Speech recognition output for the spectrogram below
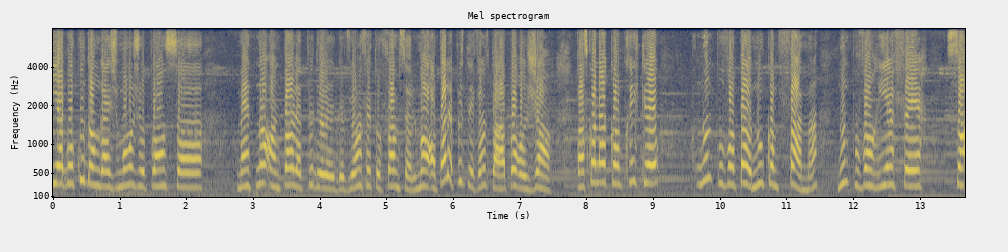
Il y a beaucoup d'engagement, je pense. Euh, Maintenant, on ne parle plus de, de, violence faite aux femmes seulement, on parle plus de violence par rapport au genre. Parce qu'on a compris que nous ne pouvons pas, nous comme femmes, hein, nous ne pouvons rien faire sans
